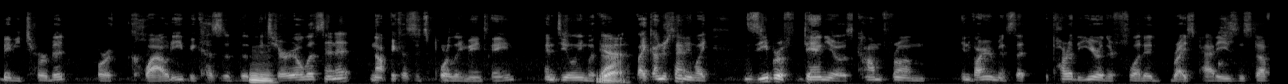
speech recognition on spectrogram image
maybe turbid or cloudy because of the Mm. material that's in it, not because it's poorly maintained, and dealing with Yeah. that. Like understanding like zebra danios come from environments that part of the year they're flooded rice paddies and stuff,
